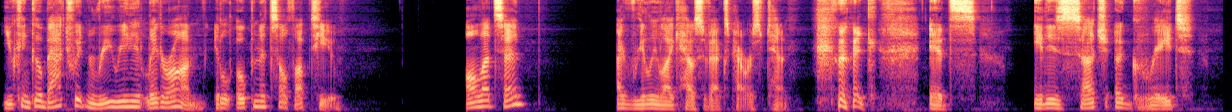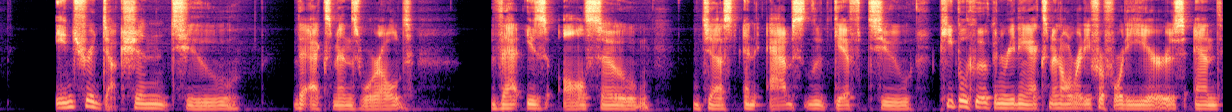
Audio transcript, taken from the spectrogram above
You can go back to it and reread it later on, it'll open itself up to you. All that said, I really like House of X Powers of 10. like, it's, it is such a great introduction to the X Men's world that is also just an absolute gift to people who have been reading X Men already for 40 years and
